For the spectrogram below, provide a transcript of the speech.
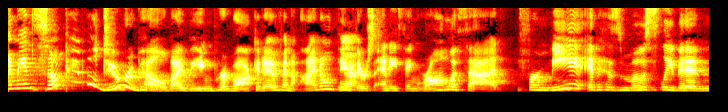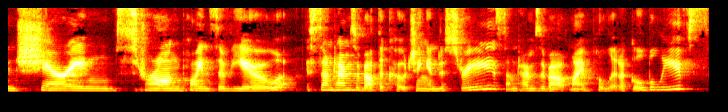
I mean, some people do repel by being provocative, and I don't think Yeah. there's anything wrong with that. For me, it has mostly been sharing strong points of view, sometimes about the coaching industry, sometimes about my political beliefs.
